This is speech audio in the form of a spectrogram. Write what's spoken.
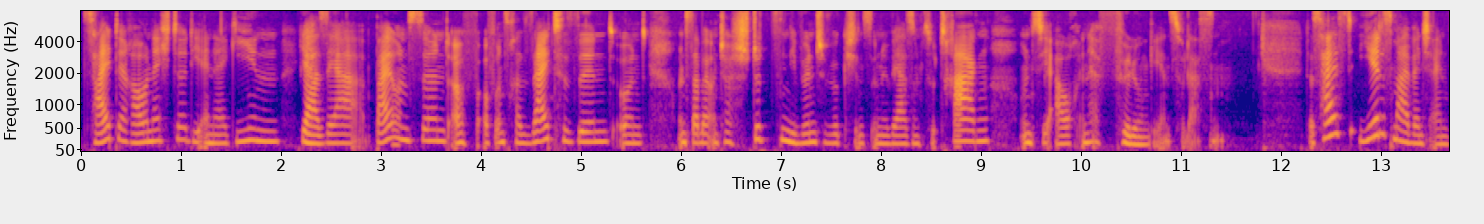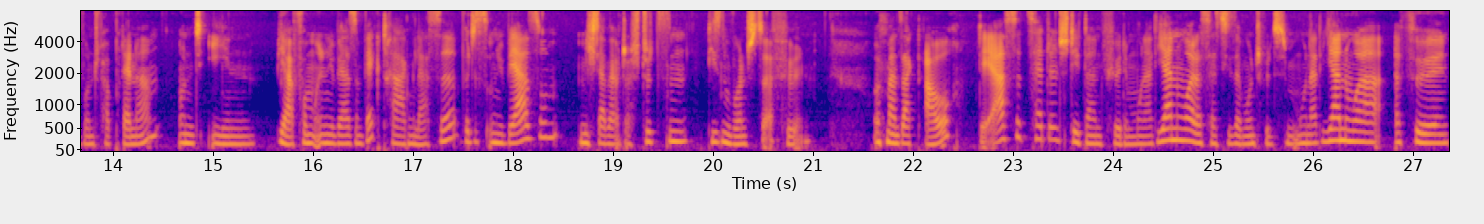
Zeit der Rauhnächte die Energien ja sehr bei uns sind, auf, auf unserer Seite sind und uns dabei unterstützen, die Wünsche wirklich ins Universum zu tragen und sie auch in Erfüllung gehen zu lassen. Das heißt, jedes Mal, wenn ich einen Wunsch verbrenne und ihn ja, vom Universum wegtragen lasse, wird das Universum mich dabei unterstützen, diesen Wunsch zu erfüllen. Und man sagt auch, der erste Zettel steht dann für den Monat Januar, das heißt, dieser Wunsch wird im Monat Januar erfüllen,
